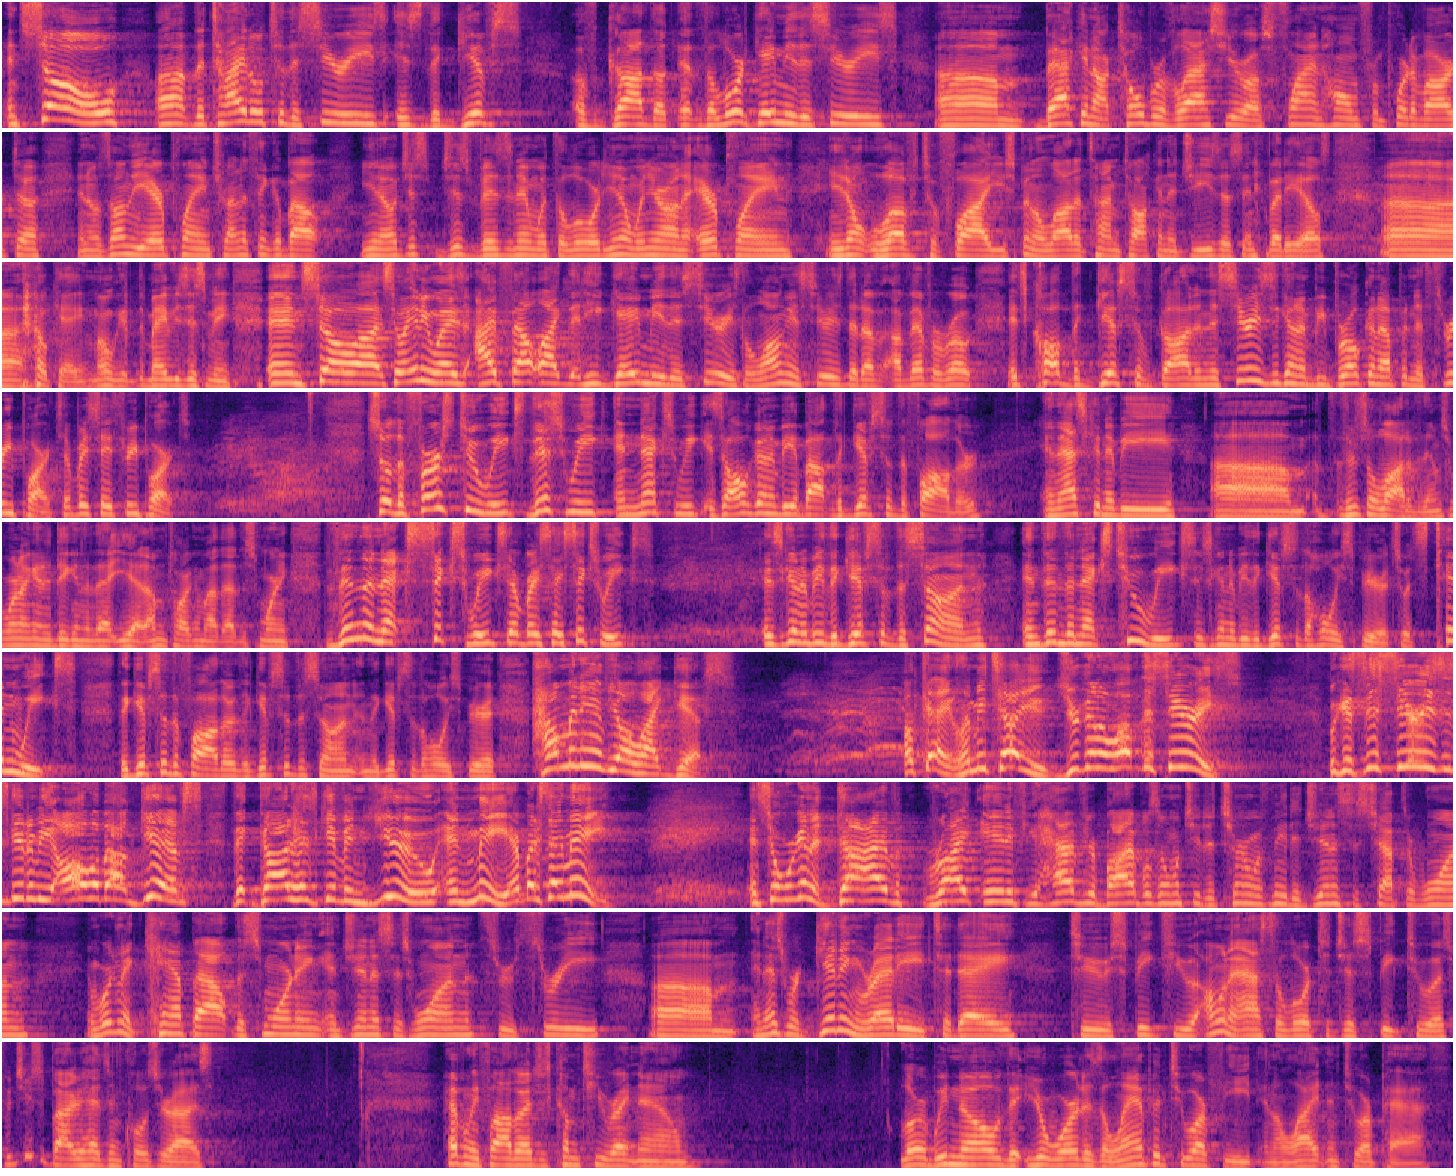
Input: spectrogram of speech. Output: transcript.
And so, uh, the title to the series is The Gifts of God. The, the Lord gave me this series um, back in October of last year. I was flying home from Puerto Vallarta and I was on the airplane trying to think about, you know, just, just visiting with the Lord. You know, when you're on an airplane, you don't love to fly, you spend a lot of time talking to Jesus. Anybody else? Uh, okay, maybe it's just me. And so, uh, so, anyways, I felt like that He gave me this series, the longest series that I've, I've ever wrote. It's called The Gifts of God. And the series is going to be broken up into three parts. Everybody say three parts. So, the first two weeks, this week and next week, is all going to be about the gifts of the Father. And that's going to be, um, there's a lot of them, so we're not going to dig into that yet. I'm talking about that this morning. Then the next six weeks, everybody say six weeks, is going to be the gifts of the Son. And then the next two weeks is going to be the gifts of the Holy Spirit. So it's 10 weeks the gifts of the Father, the gifts of the Son, and the gifts of the Holy Spirit. How many of y'all like gifts? Okay, let me tell you, you're going to love this series because this series is going to be all about gifts that God has given you and me. Everybody say me. me. And so we're going to dive right in. If you have your Bibles, I want you to turn with me to Genesis chapter 1. And we're going to camp out this morning in Genesis 1 through 3. Um, and as we're getting ready today to speak to you, I want to ask the Lord to just speak to us. Would you just bow your heads and close your eyes? Heavenly Father, I just come to you right now. Lord, we know that your word is a lamp unto our feet and a light unto our path.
